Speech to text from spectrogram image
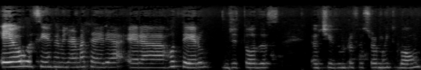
Eu, assim, a minha melhor matéria era roteiro de todas. Eu tive um professor muito bom,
